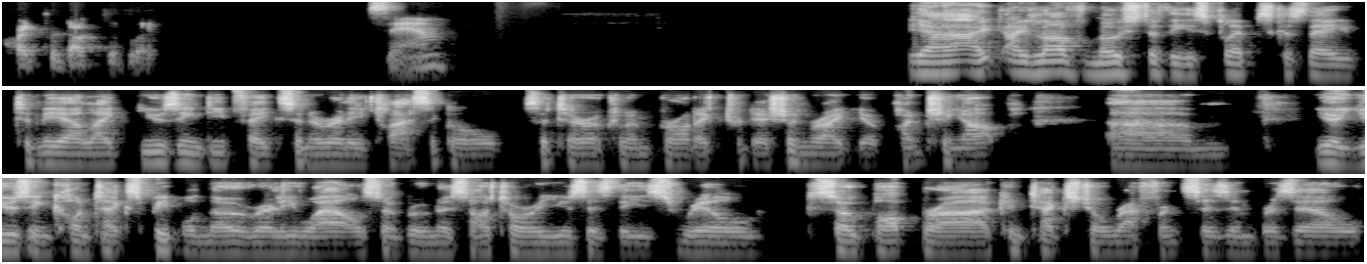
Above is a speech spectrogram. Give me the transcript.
quite productively. Sam. Yeah, I, I love most of these clips because they, to me, are like using deepfakes in a really classical satirical and parodic tradition, right? You're punching up um, you're using context people know really well. So Bruno Sartori uses these real soap opera contextual references in Brazil.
